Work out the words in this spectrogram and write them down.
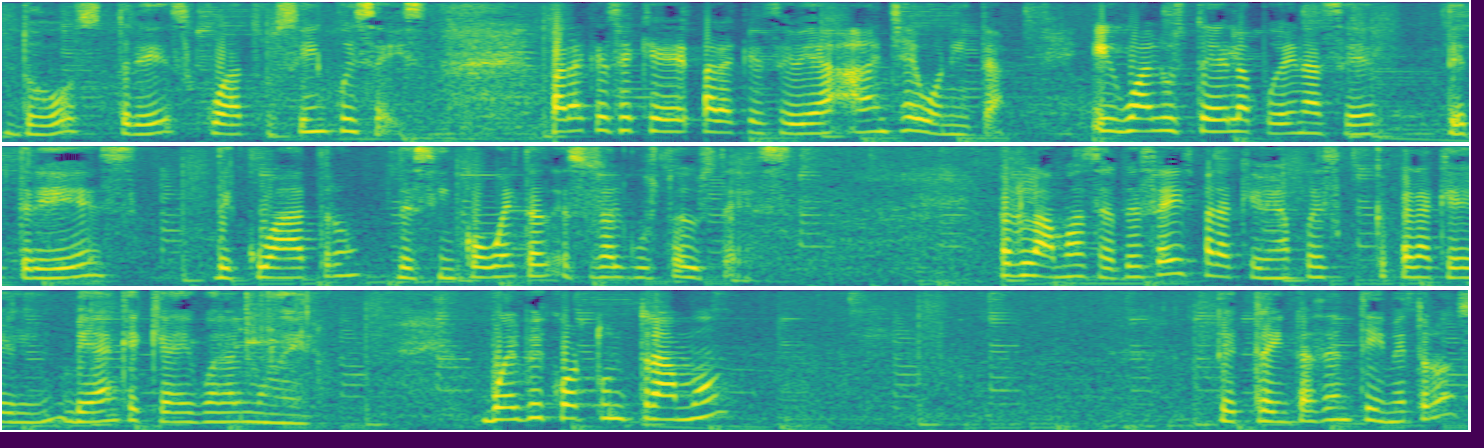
dos, tres, cuatro, cinco y seis. Para que se quede, para que se vea ancha y bonita. Igual ustedes la pueden hacer de tres, de cuatro, de cinco vueltas. Eso es al gusto de ustedes pero la vamos a hacer de 6 para que vean pues para que vean que queda igual al modelo. Vuelvo y corto un tramo de 30 centímetros.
